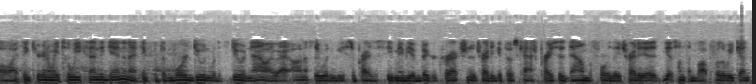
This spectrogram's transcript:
Oh, I think you're going to wait till week's end again. And I think with the board doing what it's doing now, I, I honestly wouldn't be surprised to see maybe a bigger correction to try to get those cash prices down before they try to get something bought for the weekend.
